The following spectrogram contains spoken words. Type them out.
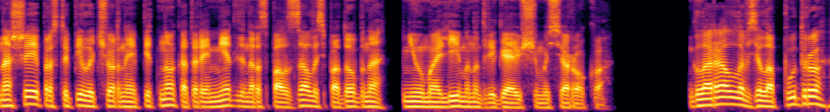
На шее проступило черное пятно, которое медленно расползалось подобно неумолимо надвигающемуся року. Глоралла взяла пудру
